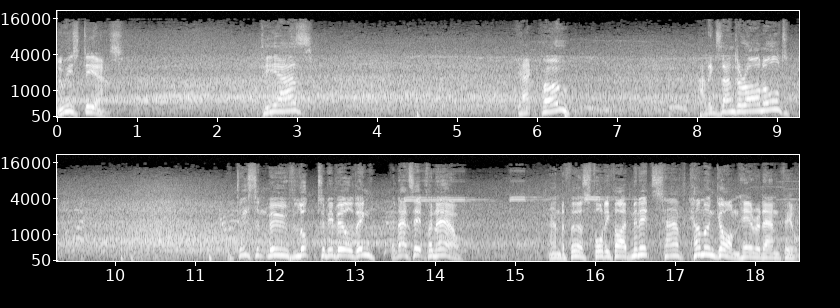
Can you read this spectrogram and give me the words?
Luis Diaz. Diaz. Gakpo. Alexander Arnold. A decent move looked to be building, but that's it for now. And the first 45 minutes have come and gone here at Anfield.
